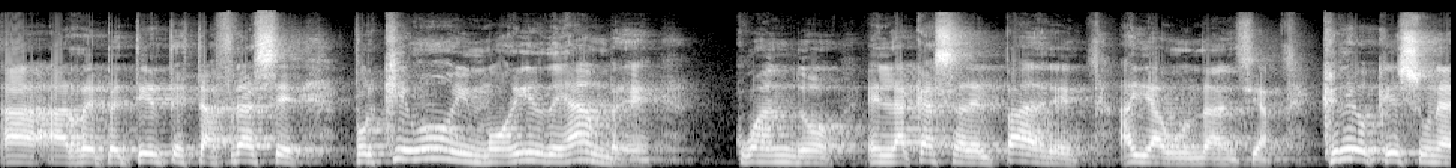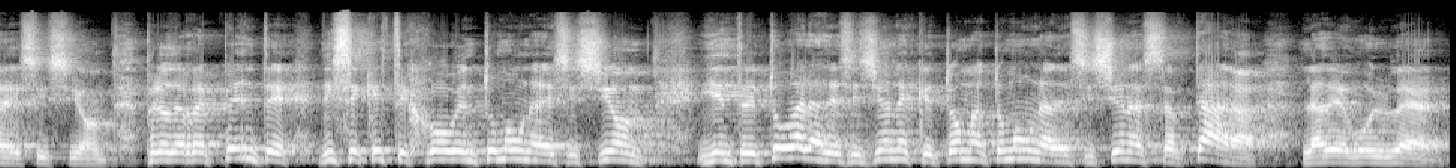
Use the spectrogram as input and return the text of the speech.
a repetirte esta frase, ¿por qué voy a morir de hambre? Cuando en la casa del Padre hay abundancia. Creo que es una decisión. Pero de repente dice que este joven toma una decisión y entre todas las decisiones que toma, toma una decisión acertada, la de volver.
